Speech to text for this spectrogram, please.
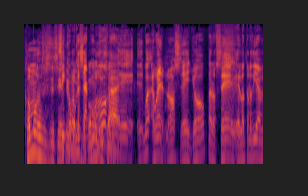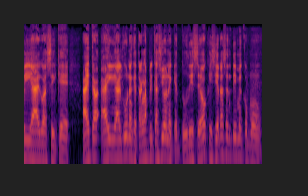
¿Cómo se siente Sí, como que igualito? se ¿Cómo tú acomoda. eh, eh, bueno, bueno, no sé yo, pero sé, el otro día vi algo así que hay, ca- hay algunas que traen aplicaciones que tú dices, oh, quisiera sentirme como...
